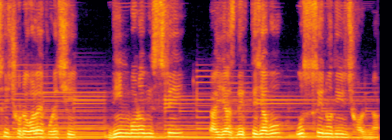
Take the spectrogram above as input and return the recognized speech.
শ্রী ছোটবেলায় পড়েছি, দিন বড় বিশ্রী, তাই আজ দেখতে যাব উশ্রী নদীর ঝর্ণা।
